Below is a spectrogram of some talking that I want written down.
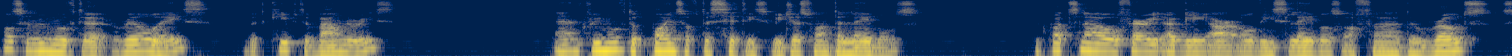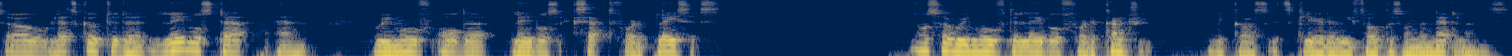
Also remove the railways, but keep the boundaries. And remove the points of the cities, we just want the labels. But what's now very ugly are all these labels of uh, the roads. So let's go to the Labels tab and remove all the labels except for the places. Also remove the label for the country, because it's clear that we focus on the Netherlands.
